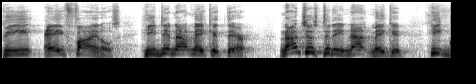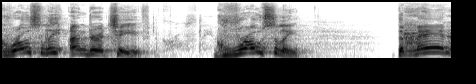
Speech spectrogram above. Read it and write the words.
NBA Finals. He did not make it there. Not just did he not make it, he grossly underachieved. Grossly. grossly. The man,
